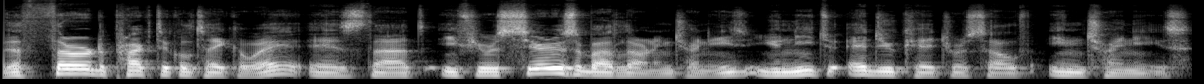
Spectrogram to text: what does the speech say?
The third practical takeaway is that if you're serious about learning Chinese, you need to educate yourself in Chinese.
